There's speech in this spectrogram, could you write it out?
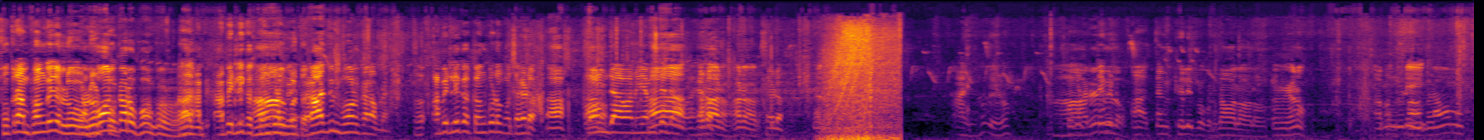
છોકરાને ફોન કરજો લોટ ફોન કરો ફોન કરો. આપી આપી એટલે કે કંકોડો ગોતો રાજુ ફોન કર આપણે. આપી એટલે કંકોડો ગોતો હેડો. ઓમ જવાનું એમ તે હેડો. હેડો. હેડો. આય હો વેલો. હા, રે તમે- હા, તમે ખેલી પકડો. લાવો, લાવો, લાવો. તમે હેડો. આપણ જોડે મસ્ત.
